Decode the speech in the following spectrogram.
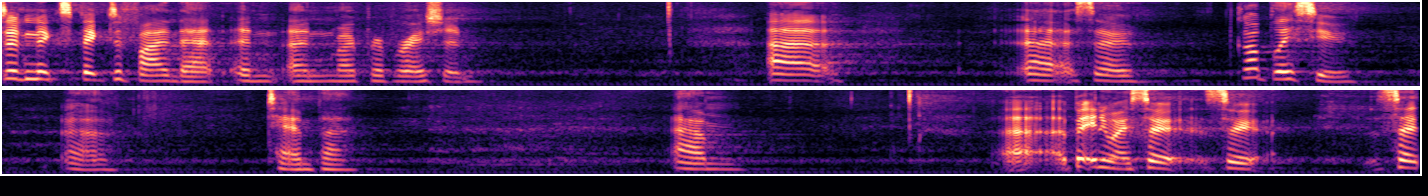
didn't expect to find that in, in my preparation. Uh, uh, so, God bless you, uh, Tampa. Um, uh, but anyway, so, so so,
